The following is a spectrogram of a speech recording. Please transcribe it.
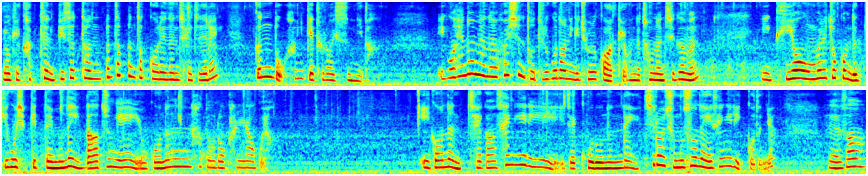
여기 같은 비슷한 반짝반짝거리는 재질의 끈도 함께 들어있습니다. 이거 해놓으면 훨씬 더 들고 다니기 좋을 것 같아요. 근데 저는 지금은 이 귀여움을 조금 느끼고 싶기 때문에 나중에 요거는 하도록 하려고요. 이거는 제가 생일이 이제 곧 오는데 7월 중순에 생일이 있거든요. 그래서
